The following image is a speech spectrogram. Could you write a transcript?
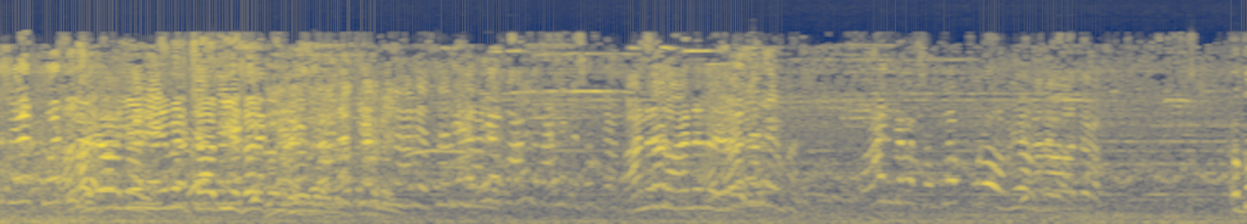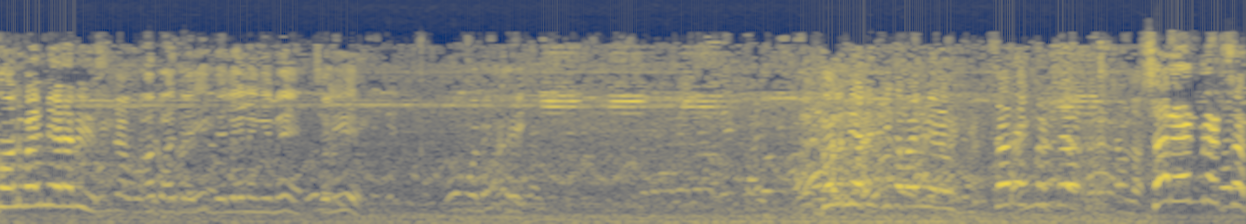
ये मेरी चाबी है सर आने दो आने दो यार आज पूरा हो। गया तो भाई मेरा भी आप आ जाइए ले ले लेंगे मैं चलिए गोल मेरा तो भाई मेरा भी सर एक मिनट सर सर एक मिनट सर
